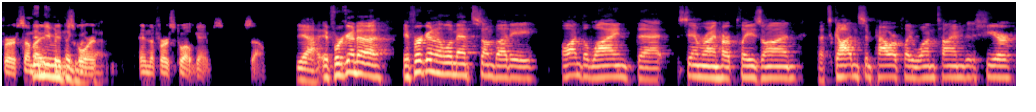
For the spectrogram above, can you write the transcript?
For somebody who didn't score in the first 12 games. So yeah, if we're gonna if we're gonna lament somebody on the line that Sam Reinhart plays on that's gotten some power play one time this year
